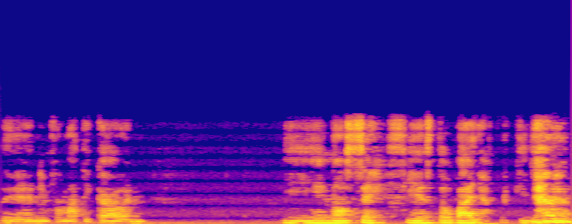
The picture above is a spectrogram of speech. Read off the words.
de, en informática o en, y no sé si esto vaya, porque ya...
